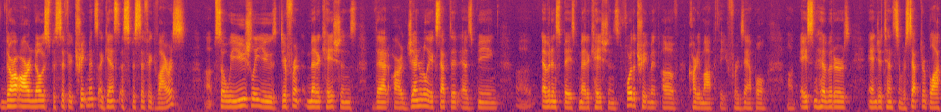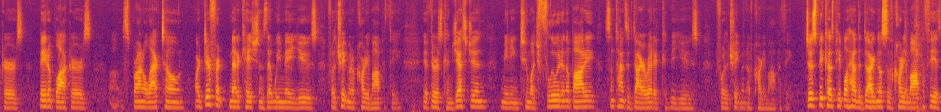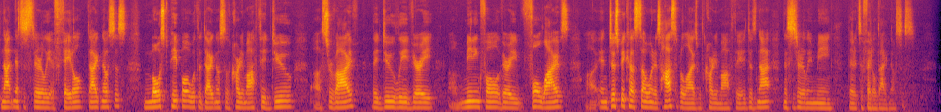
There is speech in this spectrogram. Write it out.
There are no specific treatments against a specific virus, uh, so we usually use different medications that are generally accepted as being uh, evidence-based medications for the treatment of cardiomyopathy. For example, um, ACE inhibitors, angiotensin receptor blockers, beta blockers, uh, spironolactone are different medications that we may use for the treatment of cardiomyopathy. If there is congestion, meaning too much fluid in the body, sometimes a diuretic could be used for the treatment of cardiomyopathy. Just because people have the diagnosis of cardiomyopathy is not necessarily a fatal diagnosis. Most people with the diagnosis of cardiomyopathy do uh, survive they do lead very uh, meaningful, very full lives. Uh, and just because someone is hospitalized with cardiomyopathy, it does not necessarily mean that it's a fatal diagnosis.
